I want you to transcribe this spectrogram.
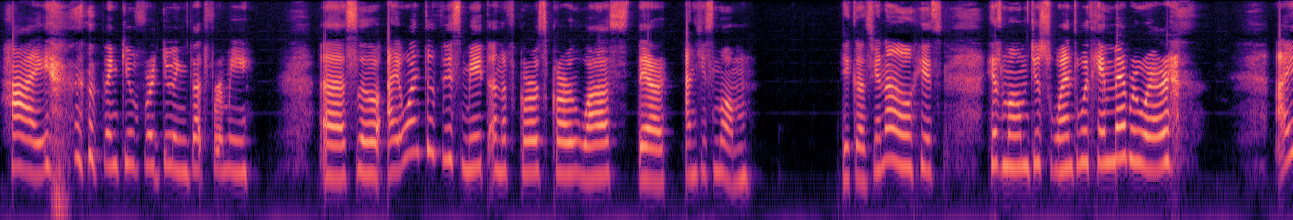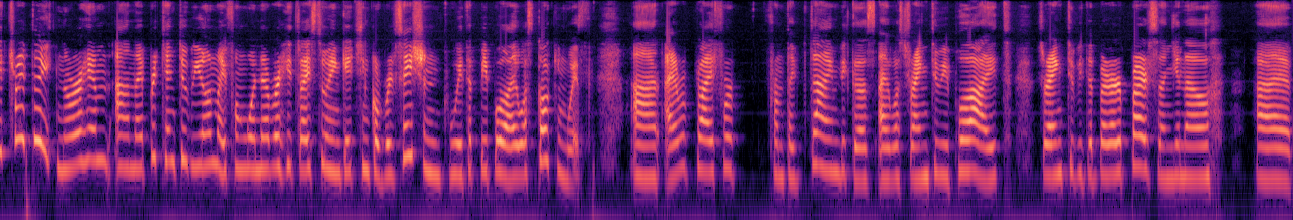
hi, thank you for doing that for me. Uh, so I went to this meet, and of course Carl was there, and his mom, because you know his his mom just went with him everywhere. I try to ignore him and I pretend to be on my phone whenever he tries to engage in conversation with the people I was talking with. And I reply for from time to time because I was trying to be polite, trying to be the better person, you know. I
